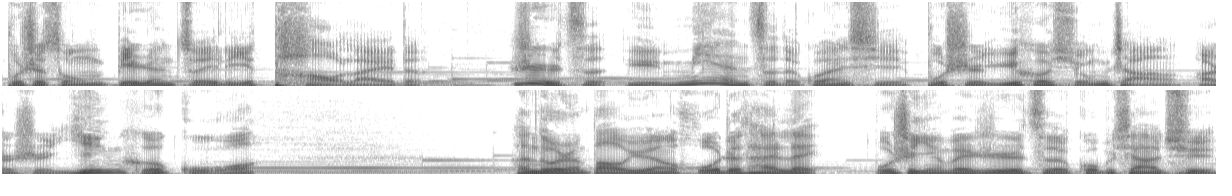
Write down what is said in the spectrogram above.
不是从别人嘴里讨来的。日子与面子的关系不是鱼和熊掌，而是因和果。很多人抱怨活着太累，不是因为日子过不下去，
